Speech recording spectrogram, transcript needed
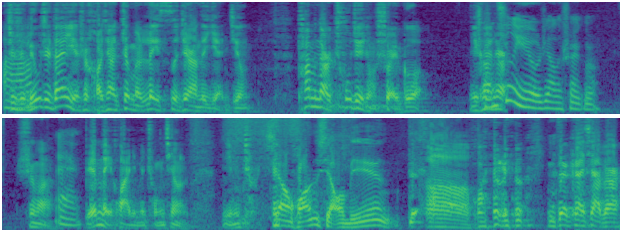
就是啊。刘志丹也是好像这么类似这样的眼睛，他们那儿出这种帅哥，你看重庆也有这样的帅哥。是吗？哎别美化你们重庆了，你们重庆像黄晓明，啊，黄晓明，你再看下边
